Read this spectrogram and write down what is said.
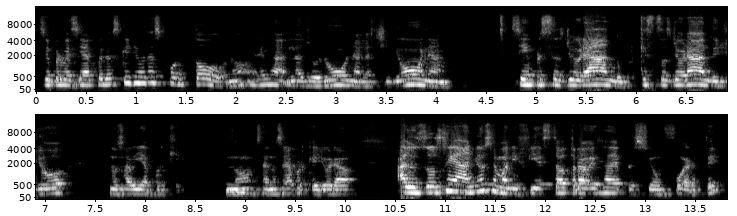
Siempre me decían, pero es que lloras por todo, ¿no? Eres la, llorona, la chillona, siempre estás llorando, ¿por qué estás llorando? Y yo no sabía por qué, ¿no? O sea, no sabía por qué lloraba. A los 12 años se manifiesta otra vez la depresión fuerte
